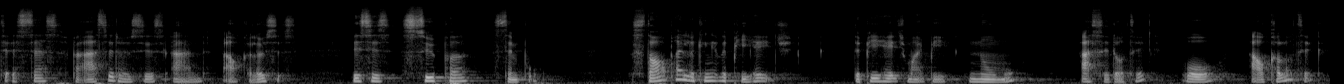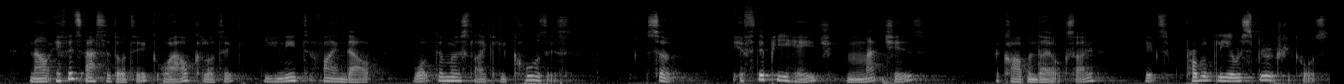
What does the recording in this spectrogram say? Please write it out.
to assess for acidosis and alkalosis. This is super simple. Start by looking at the pH. The pH might be normal, acidotic, or alkalotic. Now, if it's acidotic or alkalotic, you need to find out what the most likely cause is. So, if the pH matches the carbon dioxide, it's probably a respiratory cause.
